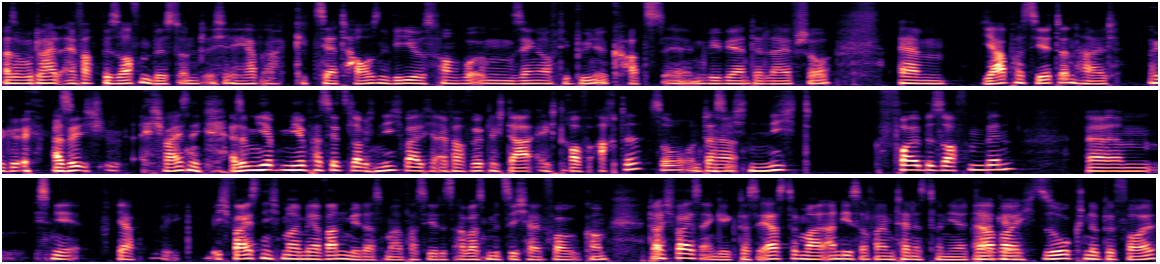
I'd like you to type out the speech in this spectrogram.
Also wo du halt einfach besoffen bist und ich, ich habe, gibt es ja tausend Videos von, wo irgendein Sänger auf die Bühne kotzt, äh, irgendwie während der Live-Show. Ähm, ja, passiert dann halt. Okay. Also ich, ich weiß nicht. Also mir, mir passiert es, glaube ich, nicht, weil ich einfach wirklich da echt drauf achte so und dass Ja. ich nicht voll besoffen bin. Ähm, ist mir, ja, ich, weiß nicht mal mehr, wann mir das mal passiert ist, aber es ist mit Sicherheit vorgekommen. Doch, ich weiß ein Gig. Das erste Mal Andis auf einem Tennisturnier. Da Okay. war ich so knüppelvoll.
